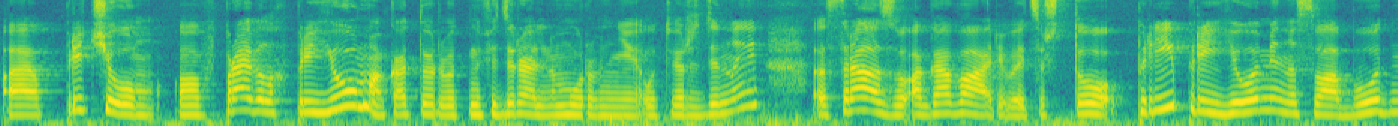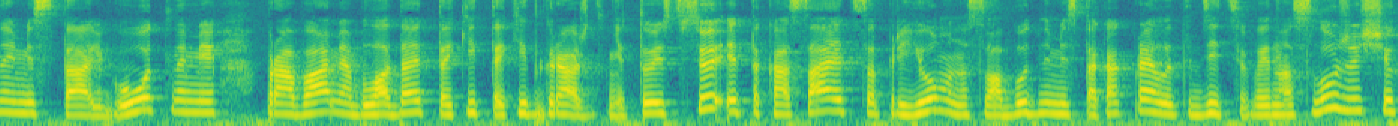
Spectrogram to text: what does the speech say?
А, Причем э, в правилах приема, которые вот на федеральном уровне утверждены, сразу оговаривается, что при приеме на свободные места льготными правами обладают такие-то такие граждане. То есть все это касается приема на свободные места. Как правило, это дети военнослужащих,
